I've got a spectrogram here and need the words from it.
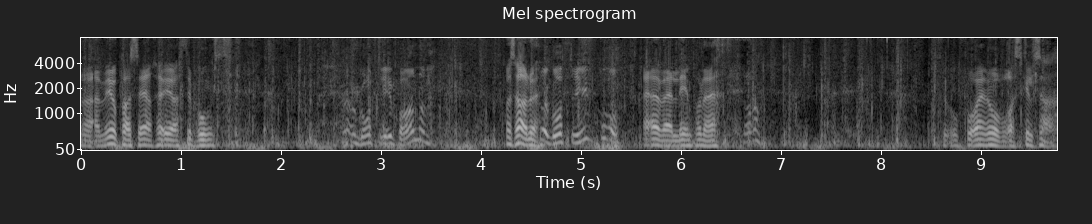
Nå er vi jo passert høyeste punkt. Det er godt driv på han. da. Hva sa du? Det er godt driv på. Jeg er veldig imponert. Får jeg en overraskelse her.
